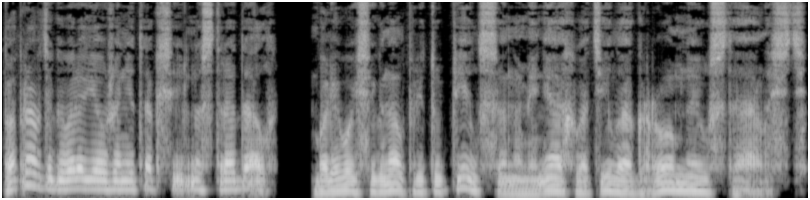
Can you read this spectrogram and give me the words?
По правде говоря, я уже не так сильно страдал. Болевой сигнал притупился, но меня охватила огромная усталость.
